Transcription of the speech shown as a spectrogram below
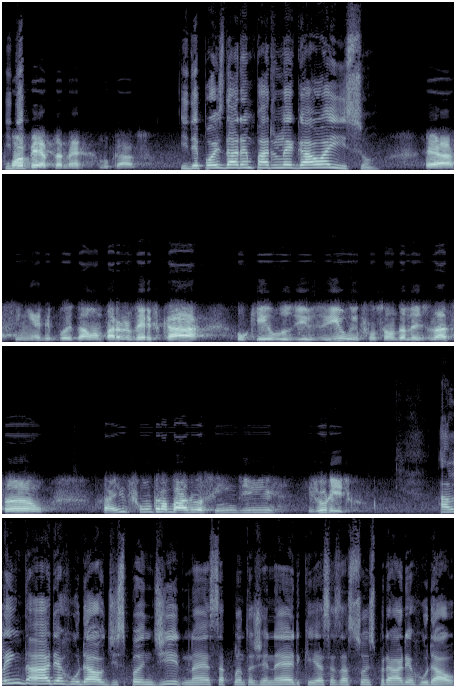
de... a beta, né, no caso. E depois dar amparo legal a isso? É assim, é depois dar um amparo, verificar o que os desvios em função da legislação. Aí foi um trabalho, assim, de jurídico. Além da área rural, de expandir né, essa planta genérica e essas ações para a área rural,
